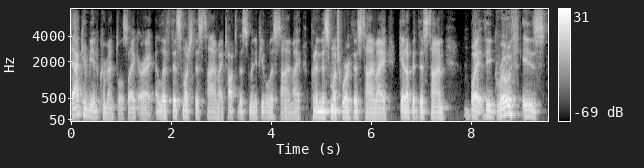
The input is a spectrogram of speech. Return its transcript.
that can be incremental. It's like, all right, I lift this much this time. I talk to this many people this time. I put in this much work this time. I get up at this time. But the growth is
